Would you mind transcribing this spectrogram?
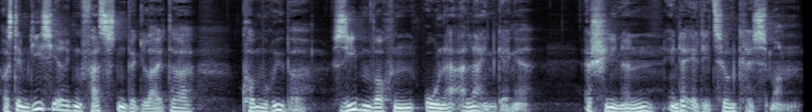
Aus dem diesjährigen Fastenbegleiter Komm rüber. Sieben Wochen ohne Alleingänge. Erschienen in der Edition Chrismon.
